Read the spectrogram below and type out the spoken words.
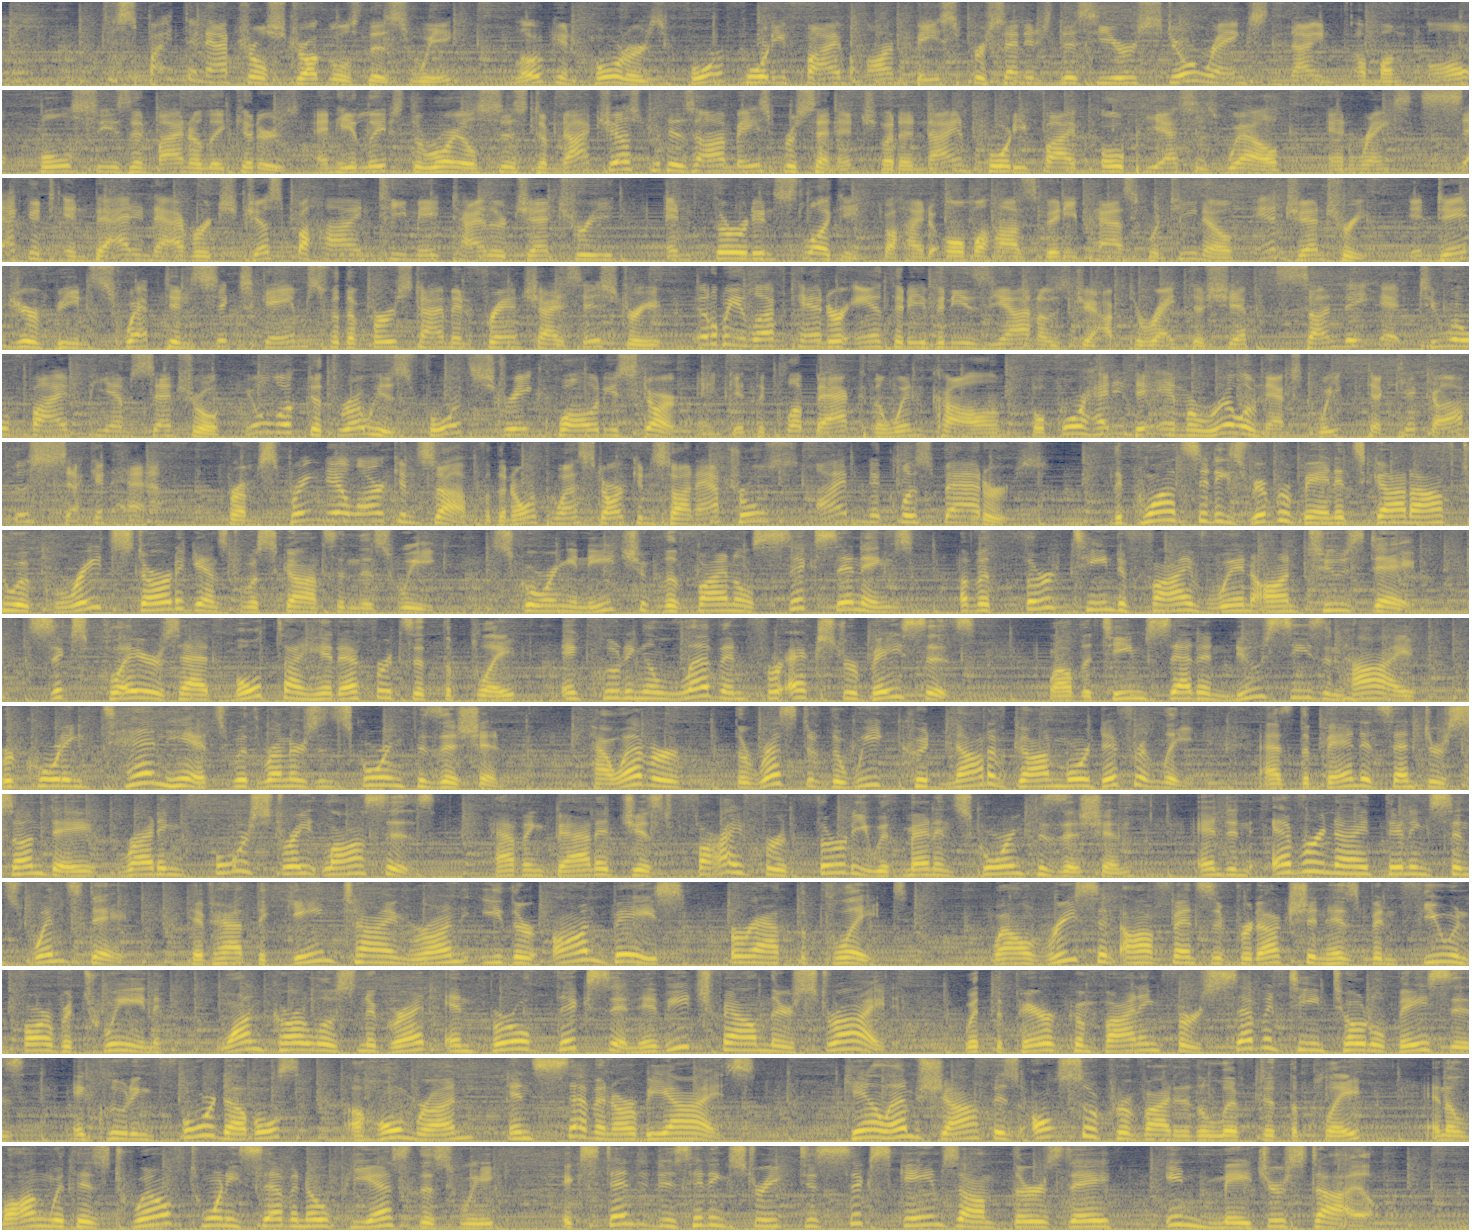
Despite the natural struggles this week, Logan Porter's 445 on base percentage this year still ranks ninth among all full season minor league hitters, and he leads the Royals system not just with his on base percentage, but a 945 OPS as well, and ranks second in batting average just behind teammate Tyler Gentry, and third in slugging behind Omaha's Vinny Pasquantino and Gentry. In danger of being swept in six games for the first time in franchise history, it'll be left-hander Anthony Veneziano's job to right the ship Sunday at 2.05 p.m. Central he'll look to throw his fourth straight quality start and get the club back in the win column before heading to Amarillo next week to kick off the second half. From Springdale, Arkansas for the Northwest Arkansas Naturals, I'm Nicholas Badders. The Quad Cities River Bandits got off to a great start against Wisconsin this week, scoring in each of the final six innings of a 13 5 win on Tuesday. Six players had multi hit efforts at the plate, including 11 for extra bases while the team set a new season high, recording 10 hits with runners in scoring position. However, the rest of the week could not have gone more differently, as the Bandits enter Sunday riding four straight losses, having batted just 5 for 30 with men in scoring position, and in every ninth inning since Wednesday have had the game tying run either on base or at the plate. While recent offensive production has been few and far between, Juan Carlos Negret and Burle Dixon have each found their stride, with the pair combining for 17 total bases, including four doubles, a home run, and seven RBIs. Kale Emshoff has also provided a lift at the plate, and along with his 1227 OPS this week, extended his hitting streak to six games on Thursday in major style.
